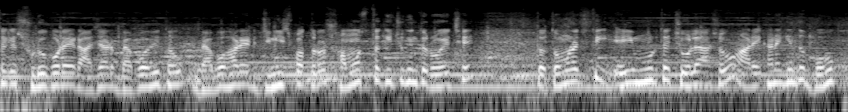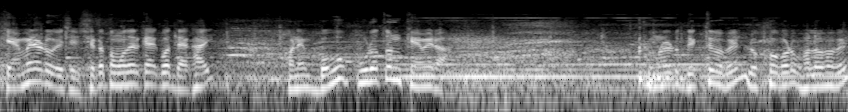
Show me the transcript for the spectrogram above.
থেকে শুরু করে রাজার ব্যবহৃত, ব্যবহারের জিনিসপত্র, সমস্ত কিছু কিন্তু রয়েছে। তো তোমরা যদি এই মুহূর্তে চলে আসো, আর এখানে কিন্তু বহু ক্যামেরা রয়েছে, সেটা তোমাদেরকে একবার দেখাই। মানে বহু পুরাতন ক্যামেরা। তোমরা একটু দেখতে পাবে, লক্ষ্য করো ভালোভাবে।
